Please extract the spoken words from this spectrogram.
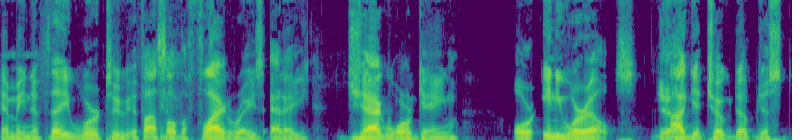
I mean, if they were to, if I saw the flag raise at a Jaguar game or anywhere else, Yeah. I get choked up just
